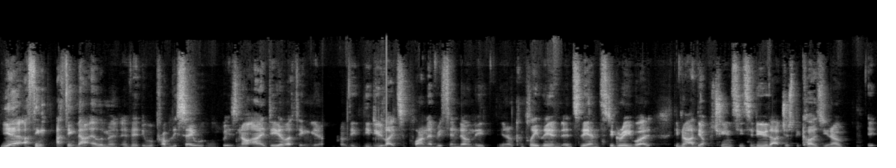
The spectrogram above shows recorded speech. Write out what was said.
Yeah, I think I think that element of it, they would probably say is not ideal. I think you know they, they do like to plan everything, don't they? You know, completely and, and, to the nth degree, but they've not had the opportunity to do that just because you know, it,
